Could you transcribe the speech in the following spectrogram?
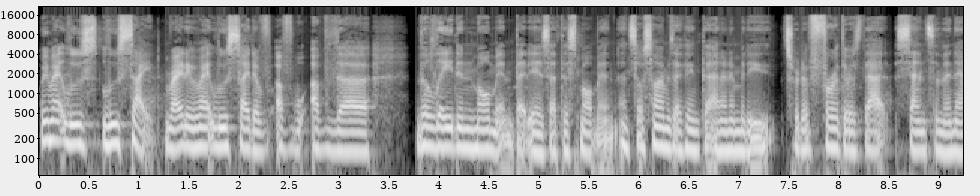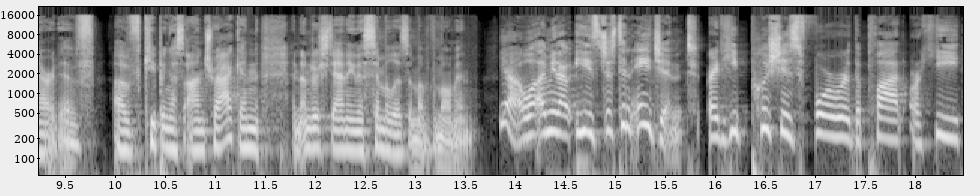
we might lose, lose sight, right? We might lose sight of, of, of the, the laden moment that is at this moment. And so sometimes I think the anonymity sort of furthers that sense in the narrative of keeping us on track and, and understanding the symbolism of the moment. Yeah, well, I mean, he's just an agent, right? He pushes forward the plot or he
